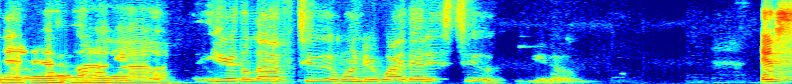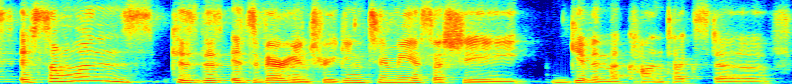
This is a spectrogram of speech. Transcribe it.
yeah. Hear the laugh too and wonder why that is too, you know. If if someone's because it's very intriguing to me, especially given the context of,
